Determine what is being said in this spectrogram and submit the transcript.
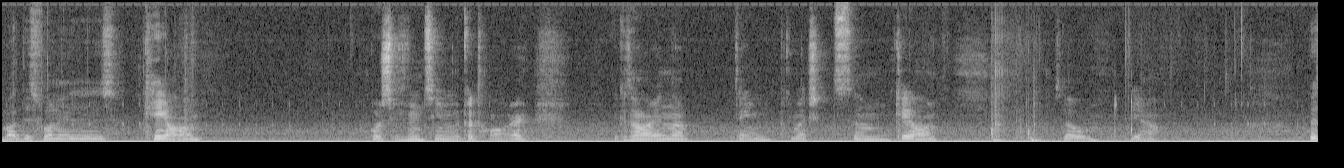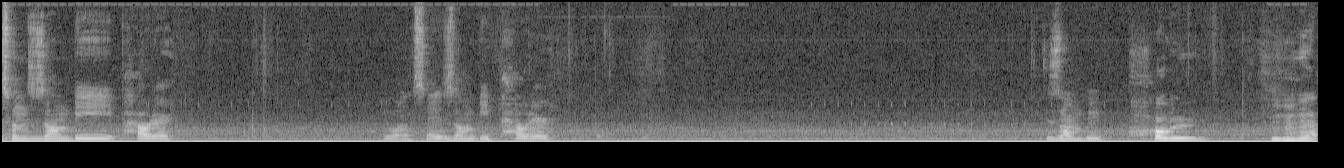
But this one is K-On! Of course, if you've seen the guitar, the guitar in the thing, pretty much, it's um, K-On! So, yeah. This one's zombie powder. You want to say zombie powder? Zombie powder.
